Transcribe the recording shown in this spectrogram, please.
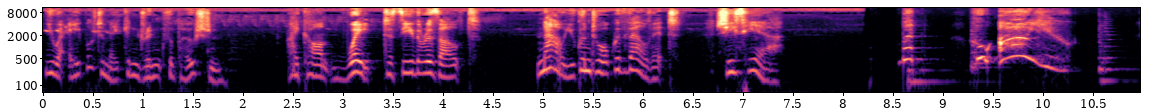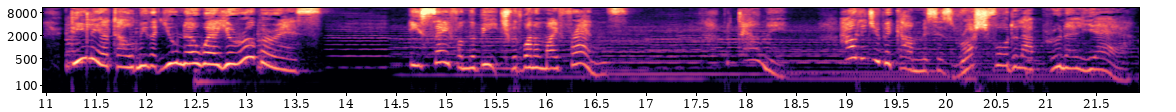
You were able to make him drink the potion. I can't wait to see the result. Now you can talk with Velvet. She's here. But who are you? Delia told me that you know where Yoruba is. He's safe on the beach with one of my friends. But tell me, how did you become Mrs. Rochefort de la Prunellière?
